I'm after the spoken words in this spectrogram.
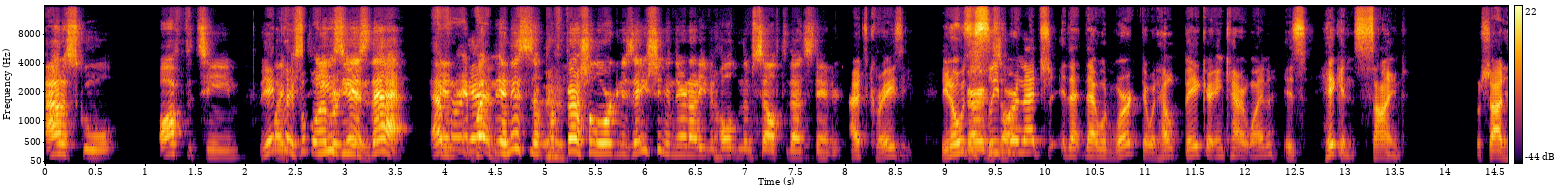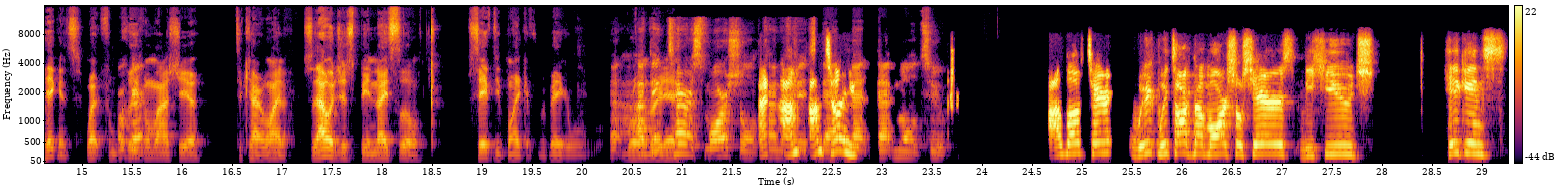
out of school, off the team. You like play football easy as that. Ever and, again. But, and this is a professional organization, and they're not even holding themselves to that standard. That's crazy. You know what's Very a sleeper bizarre. in that that that would work that would help Baker in Carolina is Higgins signed. Rashad Higgins went from okay. Cleveland last year to Carolina, so that would just be a nice little safety blanket for Baker. Uh, I think right Terrace Marshall kind I, of fits I'm, that, telling you, that, that mold too. I love Terry. We we talked about Marshall shares be huge. Higgins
